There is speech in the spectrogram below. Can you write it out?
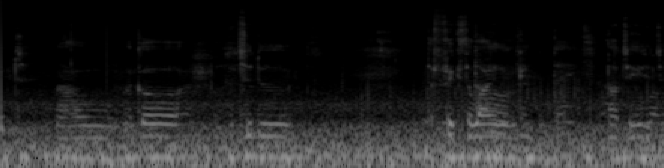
Uh. Now I go to do to fix the wiring. Dates. How to do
